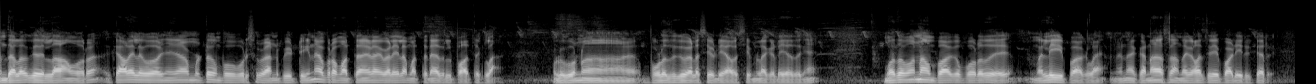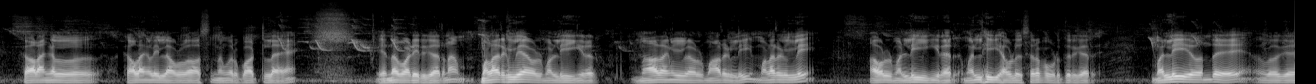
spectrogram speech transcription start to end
அந்த அளவுக்கு இது லாபம் வரும். காலையில் கொஞ்ச நேரம் மட்டும் இப்போ பிடிச்சி அனுப்பிவிட்டிங்கன்னா அப்புறம் மற்ற நேரம் வேலையில் மற்ற நேரத்தில் பார்த்துக்கலாம். உங்களுக்கு ஒன்றும் பொழுதுக்கு வேலை செய்ய வேண்டிய அவசியம்லாம் கிடையாதுங்க. மொதல் நம்ம பார்க்க போகிறது மல்லிகை பார்க்கலாம். ஏன்னா கண்ணதாசன் அந்த காலத்திலே பாடியிருக்கார். காலங்கள் காலங்களில் அவ்வளோ வசந்தங்கிற பாட்டில் என்ன பாடியிருக்காருன்னா மலர்களே அவள் மல்லிகைங்கிறார். மாதங்களில் அவள் மார்கழி மலர்களிலே அவள் மல்லிகைங்கிறார். மல்லிகை அவ்வளோ சிறப்பு கொடுத்துருக்காரு. மல்லிகை வந்து உங்களுக்கு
